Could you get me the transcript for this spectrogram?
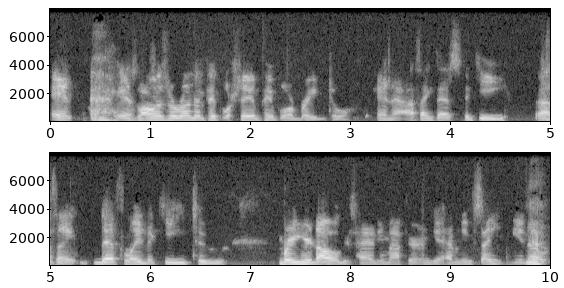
And as long as they're running, people are seeing, people are breeding to them. And I think that's the key. I think definitely the key to breeding your dog is having him out there and having him seen. You know,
